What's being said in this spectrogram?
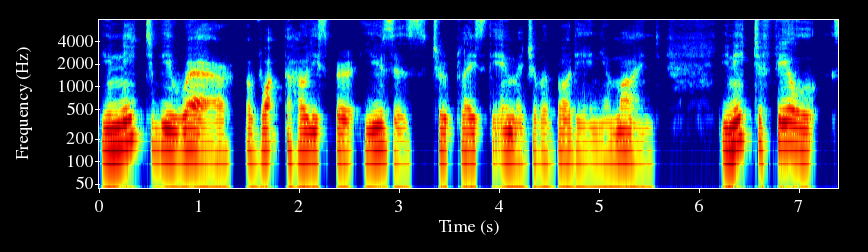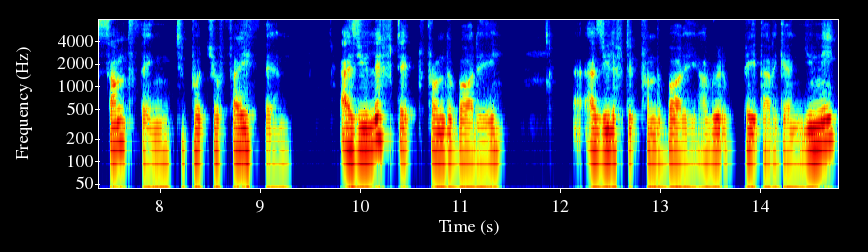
you need to be aware of what the Holy Spirit uses to replace the image of a body in your mind. You need to feel something to put your faith in. As you lift it from the body, as you lift it from the body, I'll repeat that again. You need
